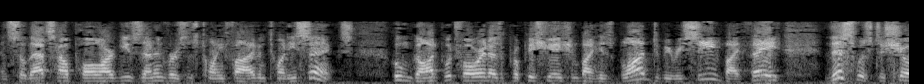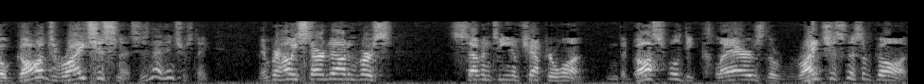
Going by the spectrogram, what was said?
And so that's how Paul argues then in verses 25 and 26. Whom God put forward as a propitiation by his blood to be received by faith. This was to show God's righteousness. Isn't that interesting? Remember how he started out in verse 17 of chapter 1. And the gospel declares the righteousness of God.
